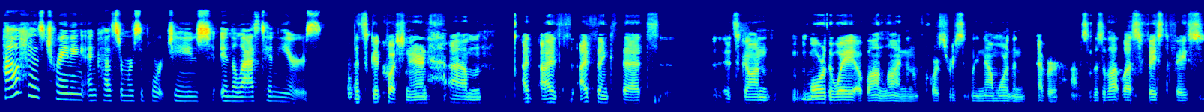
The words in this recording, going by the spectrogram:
How has training and customer support changed in the last 10 years? That's a good question, Erin. Um, I, I, I think that it's gone more the way of online and of course recently now more than ever. Uh, so there's a lot less face-to-face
